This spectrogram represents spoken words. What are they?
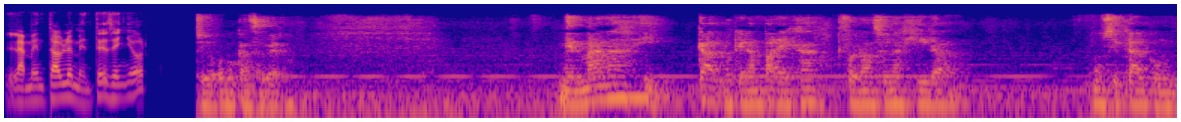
Lamentablemente, señor, como Cancerbero. Mi hermana y Carlos, que eran pareja, fueron a hacer una gira musical con,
